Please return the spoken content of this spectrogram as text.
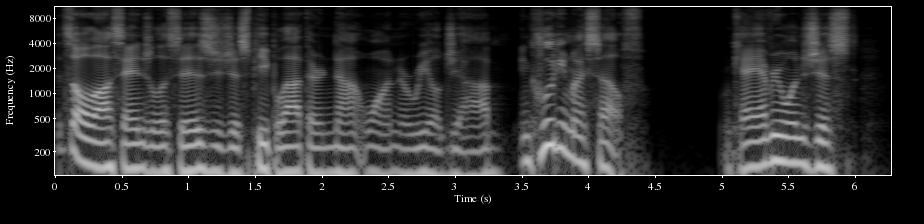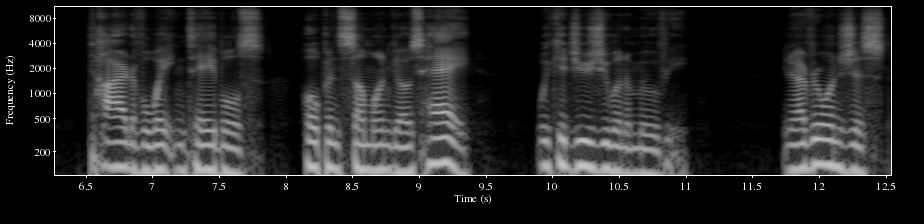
That's all Los Angeles is, is just people out there not wanting a real job, including myself. Okay, everyone's just tired of waiting tables, hoping someone goes, "Hey, we could use you in a movie." You know, everyone's just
